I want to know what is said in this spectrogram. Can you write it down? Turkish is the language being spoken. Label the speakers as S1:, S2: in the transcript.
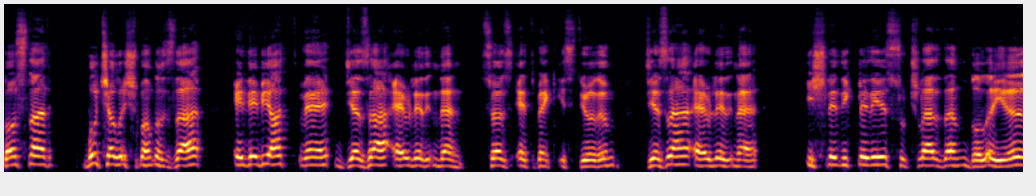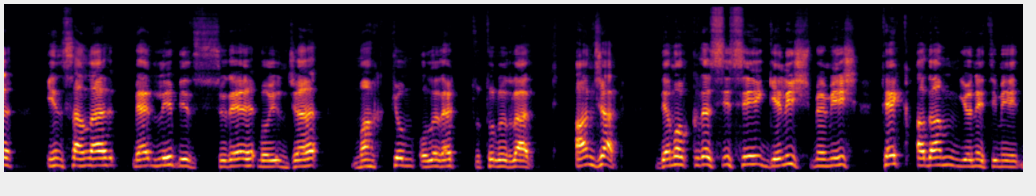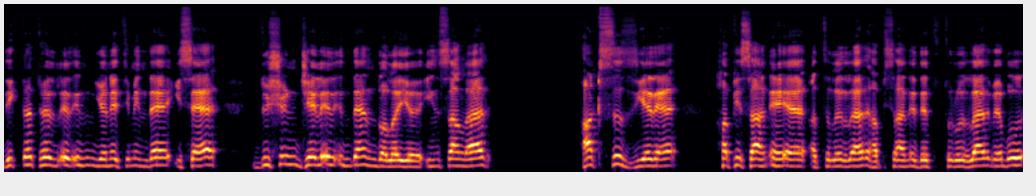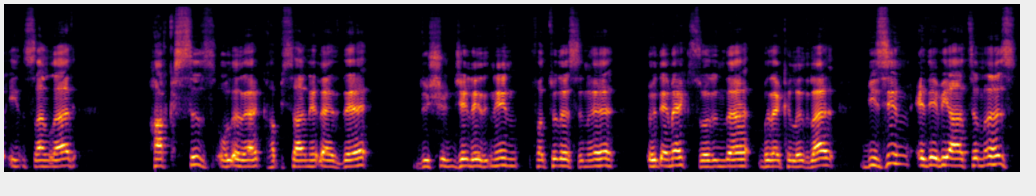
S1: Dostlar bu çalışmamızda edebiyat ve ceza evlerinden söz etmek istiyorum. Ceza evlerine işledikleri suçlardan dolayı insanlar belli bir süre boyunca mahkum olarak tutulurlar. Ancak demokrasisi gelişmemiş tek adam yönetimi, diktatörlerin yönetiminde ise düşüncelerinden dolayı insanlar haksız yere hapishaneye atılırlar, hapishanede tutulurlar ve bu insanlar haksız olarak hapishanelerde düşüncelerinin faturasını ödemek zorunda bırakılırlar. Bizim edebiyatımız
